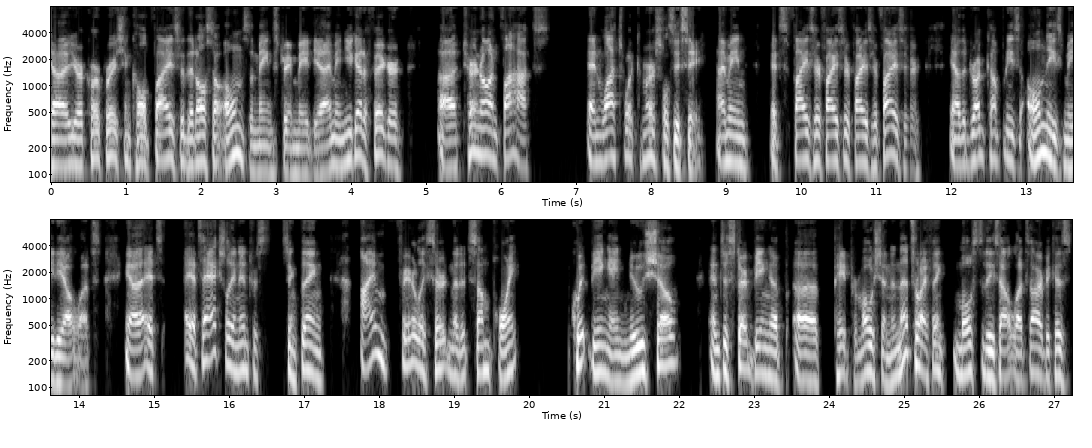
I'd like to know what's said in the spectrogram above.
uh, you're a corporation called Pfizer that also owns the mainstream media. I mean, you got to figure, uh, turn on Fox and watch what commercials you see. I mean, it's Pfizer, Pfizer, Pfizer, Pfizer. You know, the drug companies own these media outlets. You know, it's, it's actually an interesting interesting thing. I'm fairly certain that at some point, quit being a news show and just start being a, a paid promotion. And that's what I think most of these outlets are because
